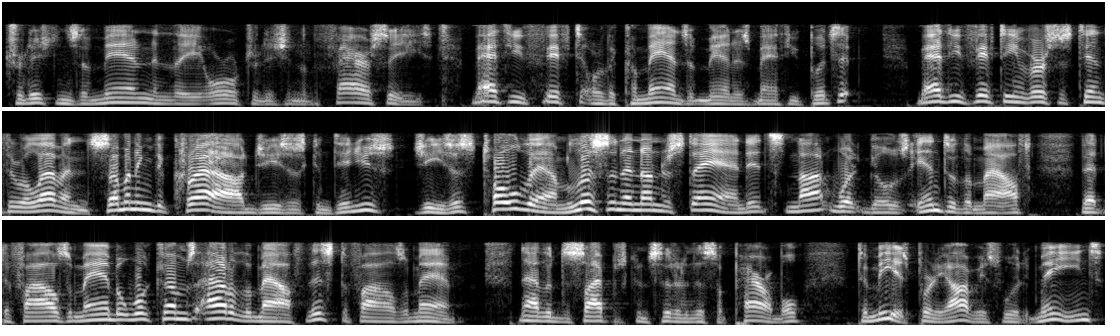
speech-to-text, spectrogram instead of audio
traditions of men and the oral tradition of the Pharisees. Matthew 15, or the commands of men, as Matthew puts it. Matthew 15, verses 10 through 11. Summoning the crowd, Jesus continues, Jesus told them, Listen and understand. It's not what goes into the mouth that defiles a man, but what comes out of the mouth. This defiles a man. Now, the disciples consider this a parable. To me, it's pretty obvious what it means.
